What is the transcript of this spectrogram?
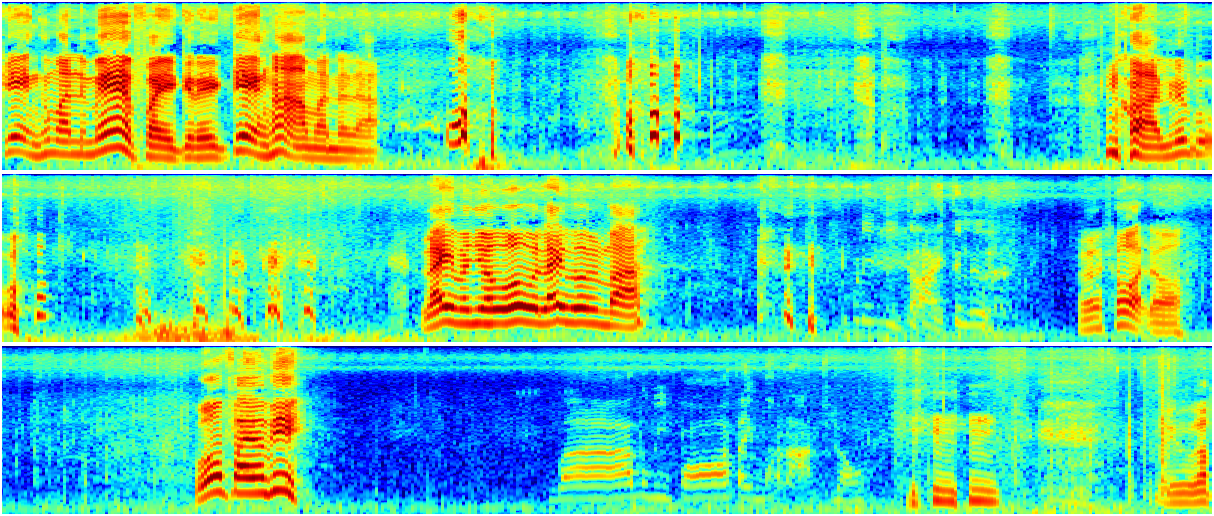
เก้งขึ้นมันเลยแม่ไฟกันเลยเก้งห้ามันน่ะนะโอ้โอ้ มาเลยไม่ปุ๊ไล่มันอยู่โอ้ไล่มันมาเออโทษเหรอโอ้ไฟมาพี่บ้าบุมีปอไต่ขนาดเดียวดูครับ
